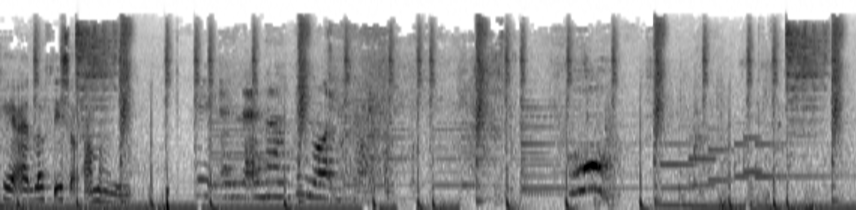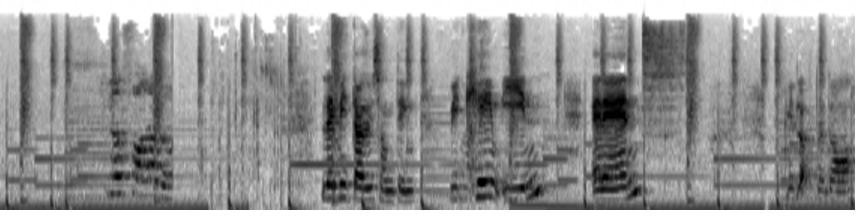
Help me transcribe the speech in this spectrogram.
Okay, I love this apartment. Hey, and another thing is like, Let me tell you something. We came in and then we locked the door.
